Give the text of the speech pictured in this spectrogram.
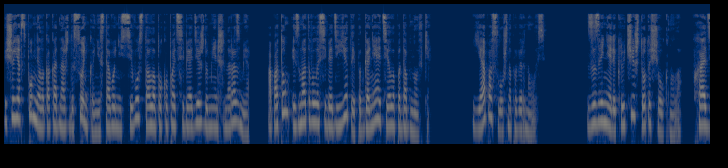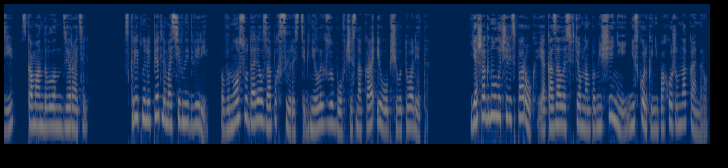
Еще я вспомнила, как однажды Сонька ни с того ни с сего стала покупать себе одежду меньше на размер, а потом изматывала себя диетой, подгоняя тело под обновки. Я послушно повернулась. Зазвенели ключи, что-то щелкнуло. «Входи», — скомандовала надзиратель. Скрипнули петли массивной двери. В нос ударил запах сырости, гнилых зубов, чеснока и общего туалета. Я шагнула через порог и оказалась в темном помещении, нисколько не похожем на камеру,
